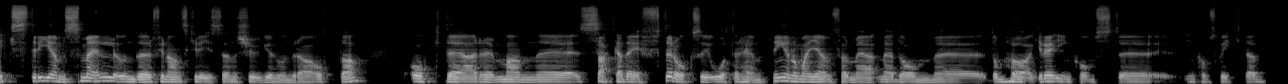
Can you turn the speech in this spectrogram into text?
extrem smäll under finanskrisen 2008 och där man eh, sackade efter också i återhämtningen om man jämför med, med de, eh, de högre inkomst, eh, inkomstskikten.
